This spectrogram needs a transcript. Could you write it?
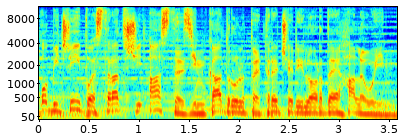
obicei păstrat și astăzi în cadrul petrecerilor de Halloween.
